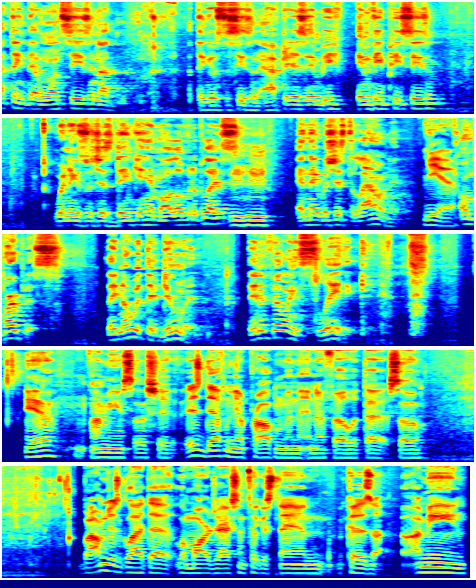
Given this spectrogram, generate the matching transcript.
I think that one season, I, I think it was the season after his MVP season, where niggas was just dinking him all over the place, mm-hmm. and they was just allowing it Yeah. on purpose. They know what they're doing. The NFL ain't slick. Yeah, I mean, so shit. It's definitely a problem in the NFL with that. So, but I'm just glad that Lamar Jackson took a stand because I mean,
